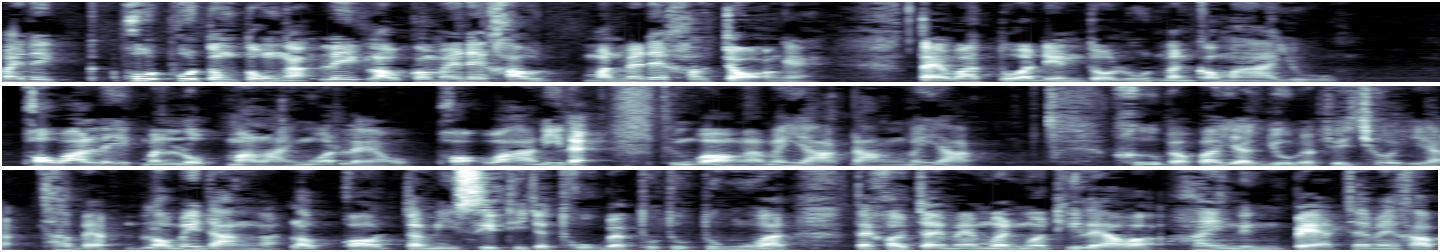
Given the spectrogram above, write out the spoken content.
ไม่ได้พูดพูดตรงๆอะ เลขเราก็ไม่ได้เข้ามันไม่ได้เข้าเจาะไงแต่ว่าตัวเด่นตัวรูดมันก็มาอยู่ เพราะว่าเลขมันหลบมาหลายงวดแล้ว เพราะว่านี่แหละ ถึงบอกอะไม่อยากดังไม่อยาก คือแบบว่าอยากอยู่แบบเฉยๆอะถ้าแบบเราไม่ดังอะ เราก็จะมีสิทธิ์ที่จะถูกแบบทุกๆทุกงวด แต่เข้าใจไหมเหมือนงวดที่แล้วอะให้หนึ่งแปดใช่ไหมครับ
